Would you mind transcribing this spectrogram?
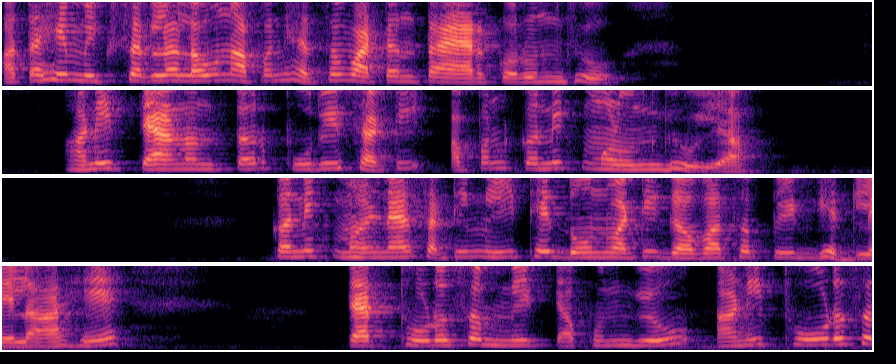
आता हे मिक्सरला लावून आपण ह्याचं वाटण तयार करून घेऊ. आणि त्यानंतर पुरीसाठी आपण कणिक मळून घेऊया. कणिक मळण्यासाठी मी इथे दोन वाटी गव्हाचं पीठ घेतलेलं आहे. त्यात थोडंसं मीठ टाकून घेऊ आणि थोडंसं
